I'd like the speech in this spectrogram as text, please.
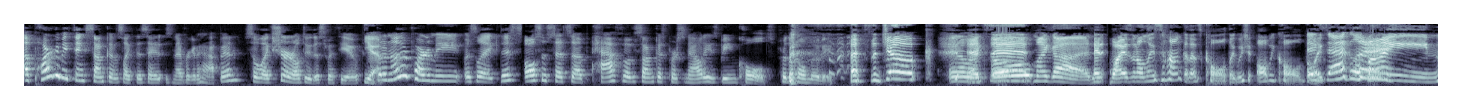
a part of me thinks Sanka was like, this is never going to happen. So, like, sure, I'll do this with you. Yeah. But another part of me was like, this also sets up half of Sanka's personality as being cold for the whole movie. that's the joke! And I'm like, That's oh my god. And why is it only Sanka that's cold? Like, we should all be cold. But, like, exactly. fine.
